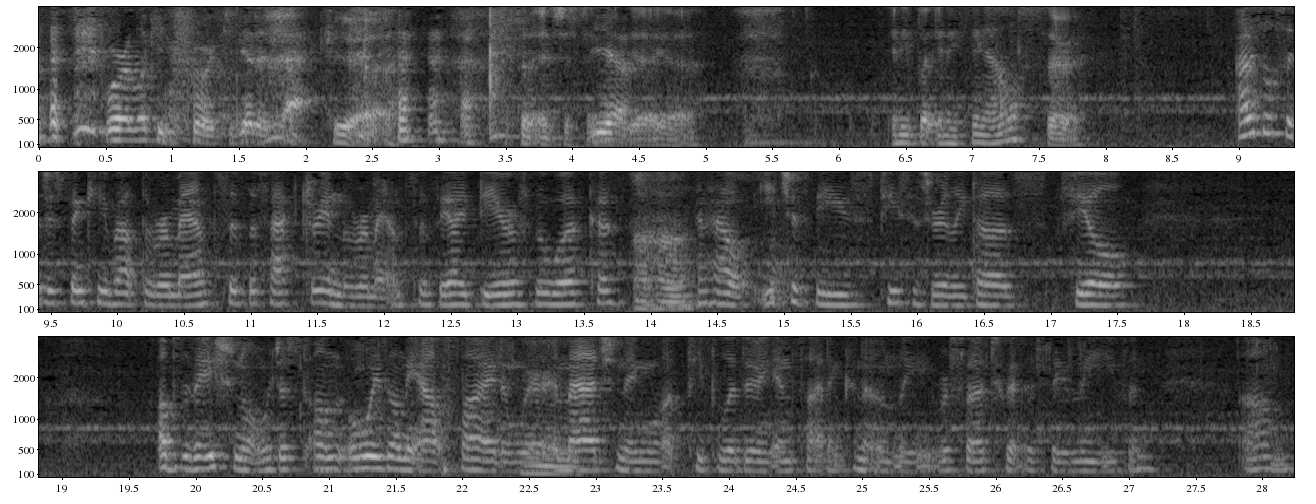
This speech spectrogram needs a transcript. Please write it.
We're looking for to get it back. yeah, it's an interesting. Yeah. Yeah, yeah. Anybody, anything else or? I was also just thinking about the romance of the factory and the romance of the idea of the worker, Uh huh. and how each of these pieces really does feel observational. We're just on, always on the outside, and we're Mm. imagining what people are doing inside, and can only refer to it as they leave. And um,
